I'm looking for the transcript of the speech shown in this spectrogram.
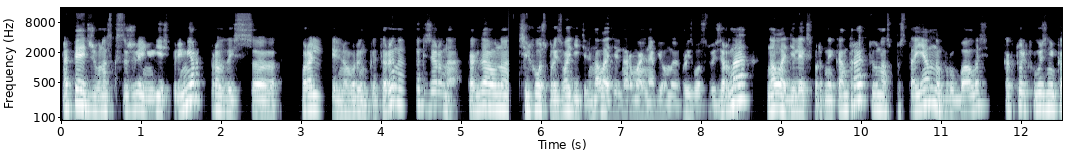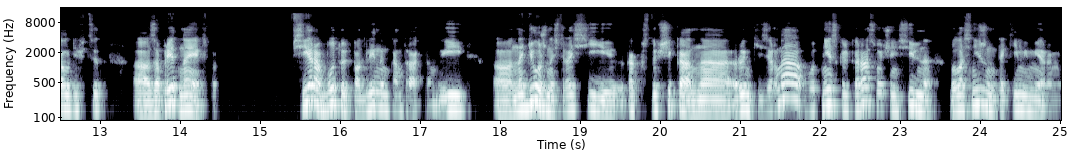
Опять же, у нас, к сожалению, есть пример, правда, из э, параллельного рынка, это рынок зерна. Когда у нас сельхозпроизводители наладили нормальные объемы производства зерна, наладили экспортные контракты, у нас постоянно врубалось, как только возникал дефицит, а, запрет на экспорт. Все работают по длинным контрактам. И а, надежность России как поставщика на рынке зерна вот несколько раз очень сильно была снижена такими мерами.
